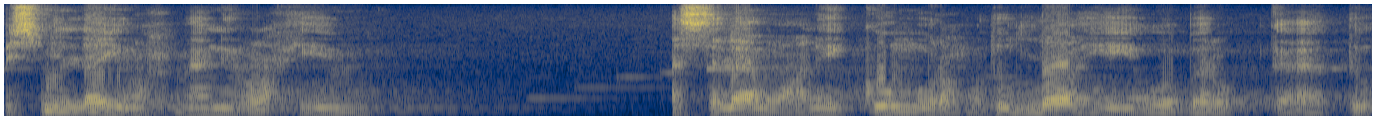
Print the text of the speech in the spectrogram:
بسم الله الرحمن الرحيم السلام عليكم ورحمة الله وبركاته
